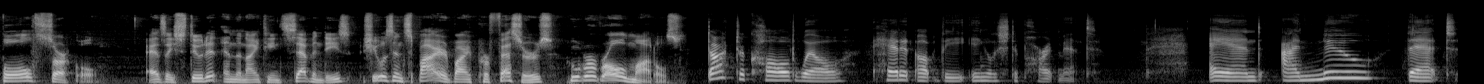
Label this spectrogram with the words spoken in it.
full circle. As a student in the 1970s, she was inspired by professors who were role models. Dr. Caldwell headed up the English department, and I knew that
